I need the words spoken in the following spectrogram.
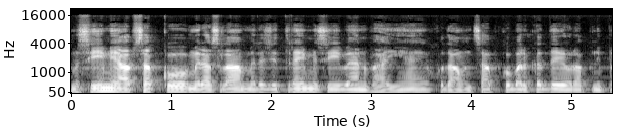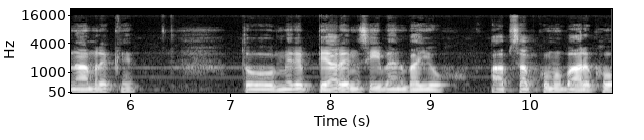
मसीह में आप सबको, मेरा सलाम, मेरे जितने भी मसीह बहन भाई हैं खुदावन साहब को बरकत दे और अपनी पनाह में रखे। तो मेरे प्यारे मसीह बहन भाइयों, आप सबको मुबारक हो।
